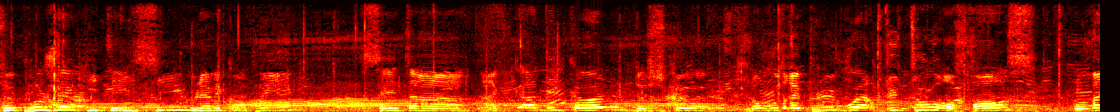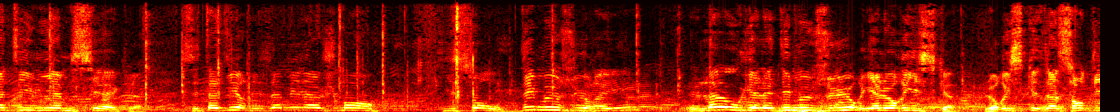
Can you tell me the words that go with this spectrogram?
Ce projet qui était ici, vous l'avez compris, c'est un, cas d'école de ce que l'on voudrait plus voir du tout en France au XXIe siècle. C'est-à-dire des aménagements qui sont démesurés là où il y a la démesure, il y a le risque. Le risque d'incendie,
